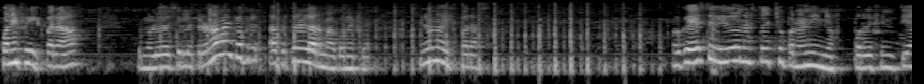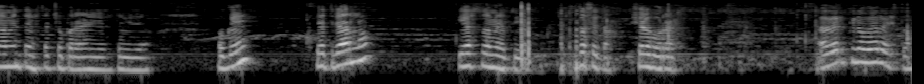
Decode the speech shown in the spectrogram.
con F dispara. Se me olvidó decirles, pero no hay que apretar el arma con F. Si no, no disparas. Ok, este video no está hecho para niños. Por definitivamente no está hecho para niños este video. Ok. Voy a tirarlo. Y esto también lo tiro. Esta Z, ya los borré. A ver, quiero ver esto.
